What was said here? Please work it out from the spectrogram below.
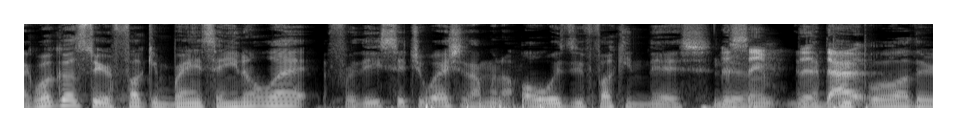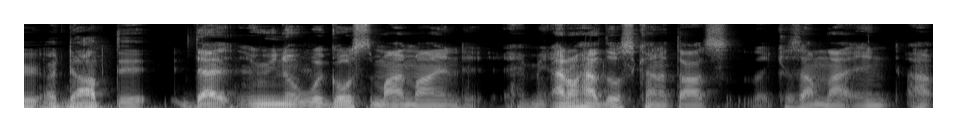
Like, what goes through your fucking brain saying, you know what? For these situations, I'm gonna always do fucking this. the Yeah. same And th- then that people other adopt it. that you know what goes to my mind. I mean, I don't have those kind of thoughts like because I'm not in. I,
